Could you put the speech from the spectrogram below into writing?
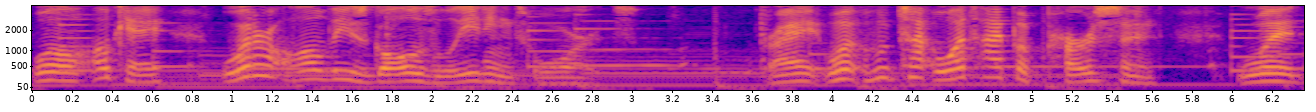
well okay what are all these goals leading towards right? What who what type of person would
